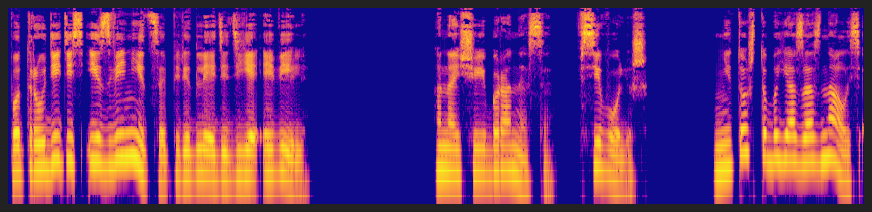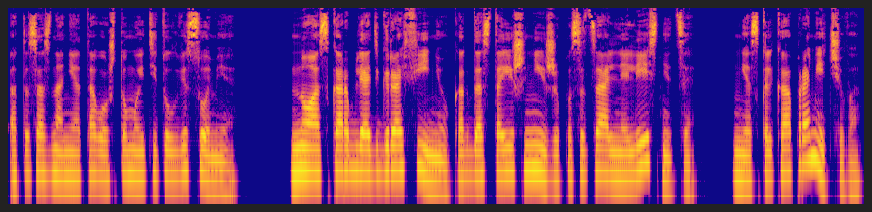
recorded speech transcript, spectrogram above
«Потрудитесь извиниться перед леди Дье Эвиль». Она еще и баронесса, всего лишь. Не то чтобы я зазналась от осознания того, что мой титул весомее, но оскорблять графиню, когда стоишь ниже по социальной лестнице, несколько опрометчиво.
